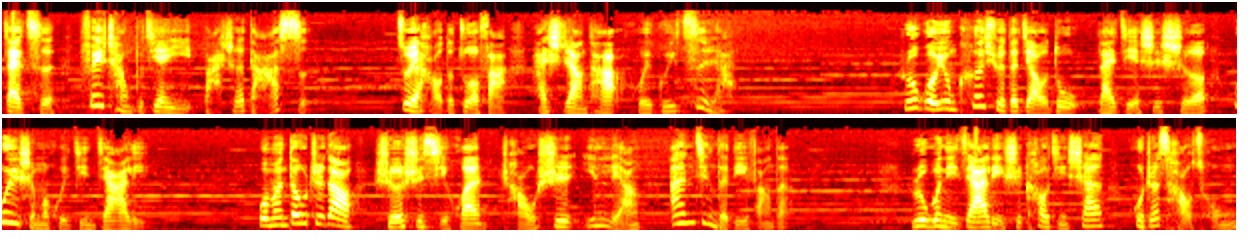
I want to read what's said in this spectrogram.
在此非常不建议把蛇打死。最好的做法还是让它回归自然。如果用科学的角度来解释蛇为什么会进家里，我们都知道蛇是喜欢潮湿、阴凉、安静的地方的。如果你家里是靠近山或者草丛，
